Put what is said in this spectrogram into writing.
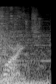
Fight!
